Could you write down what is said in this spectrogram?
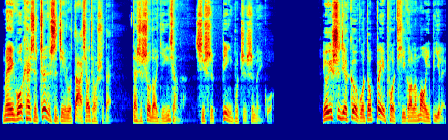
美国开始正式进入大萧条时代，但是受到影响的其实并不只是美国。由于世界各国都被迫提高了贸易壁垒，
